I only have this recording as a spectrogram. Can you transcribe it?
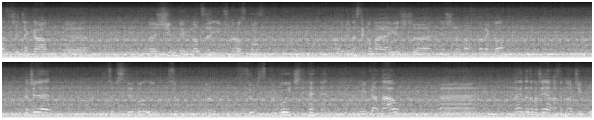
nas jeszcze czeka e, no, zimnych nocy i przymrozków. A do 15 maja jeszcze, jeszcze bardzo daleko. Także subskrybuj, sub, subskrybujcie mój kanał. No i do zobaczenia w następnym odcinku.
